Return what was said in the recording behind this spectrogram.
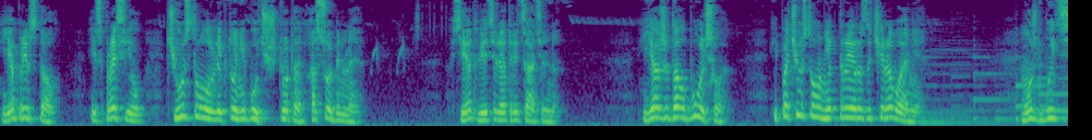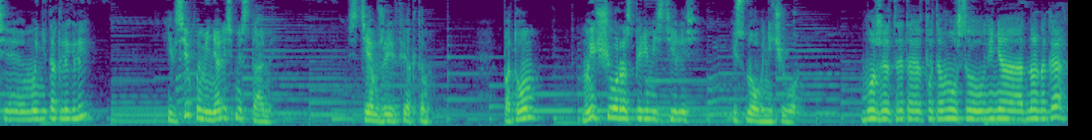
я привстал и спросил, чувствовал ли кто-нибудь что-то особенное. Все ответили отрицательно. Я ожидал большего и почувствовал некоторое разочарование. Может быть, э, мы не так легли? И все поменялись местами. С тем же эффектом. Потом мы еще раз переместились, и снова ничего. Может, это потому, что у меня одна нога,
